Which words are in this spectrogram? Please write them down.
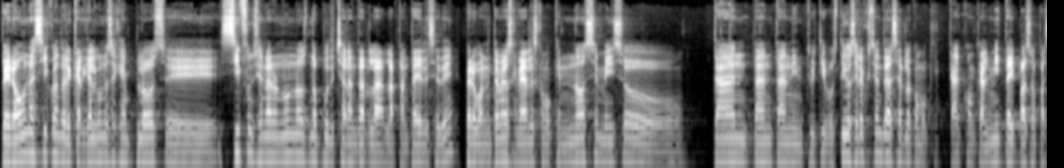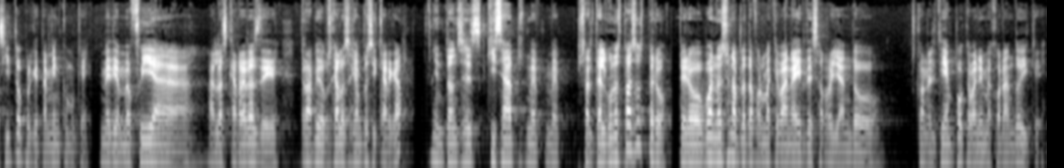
Pero aún así, cuando le cargué algunos ejemplos, eh, sí funcionaron unos, no pude echar a andar la, la pantalla LCD. Pero bueno, en términos generales, como que no se me hizo tan, tan, tan intuitivos. Digo, sería cuestión de hacerlo como que con calmita y paso a pasito, porque también como que medio me fui a, a las carreras de rápido buscar los ejemplos y cargar. Entonces, quizá pues, me, me, salté algunos pasos, pero, pero bueno, es una plataforma que van a ir desarrollando con el tiempo, que van a ir mejorando y que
